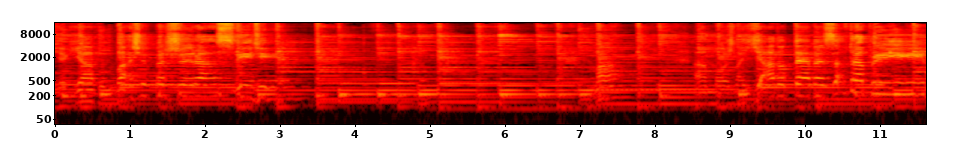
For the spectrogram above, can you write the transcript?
як я побачив перший раз свій дім. Мам, а можна я до тебе завтра приїду,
